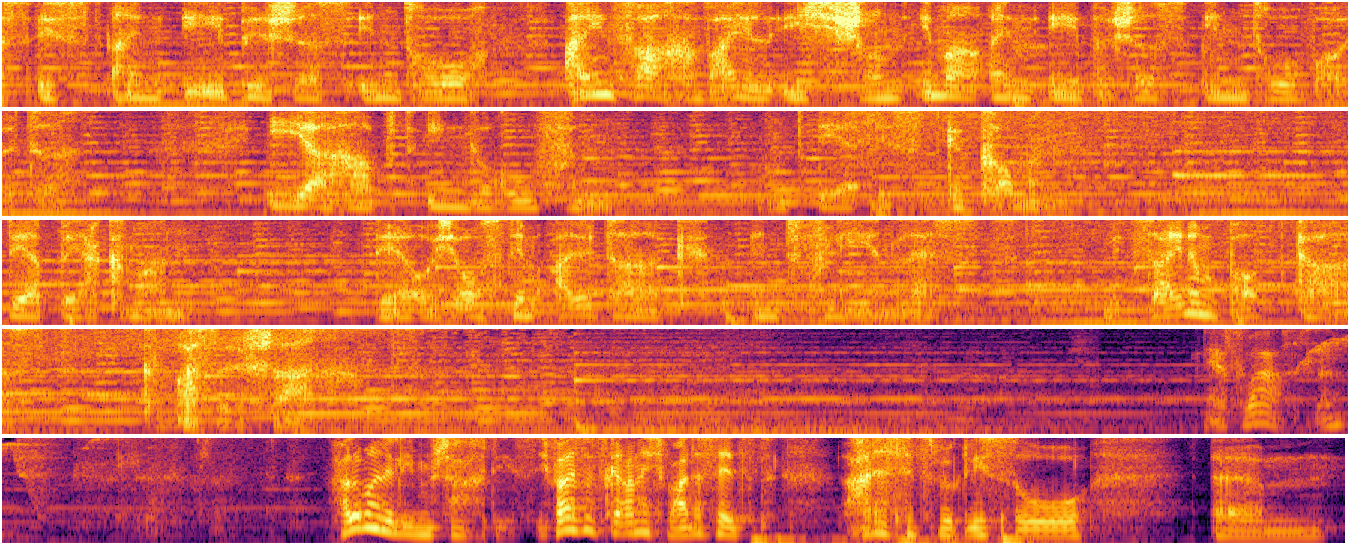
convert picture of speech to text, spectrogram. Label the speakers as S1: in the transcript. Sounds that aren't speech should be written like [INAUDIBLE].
S1: Es ist ein episches Intro, einfach weil ich schon immer ein episches Intro wollte. Ihr habt ihn gerufen und er ist gekommen. Der Bergmann, der euch aus dem Alltag entfliehen lässt. Mit seinem Podcast Quasselschacht.
S2: Das war's, ne? Hallo meine lieben Schachtis. Ich weiß jetzt gar nicht, war das jetzt, war das jetzt wirklich so, ähm,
